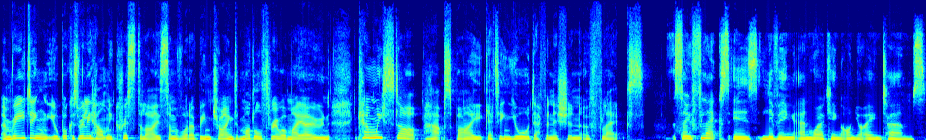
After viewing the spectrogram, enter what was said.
And reading your book has really helped me crystallize some of what I've been trying to model through on my own. Can we start perhaps by getting your definition of flex? So, flex is living and working on your own terms.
